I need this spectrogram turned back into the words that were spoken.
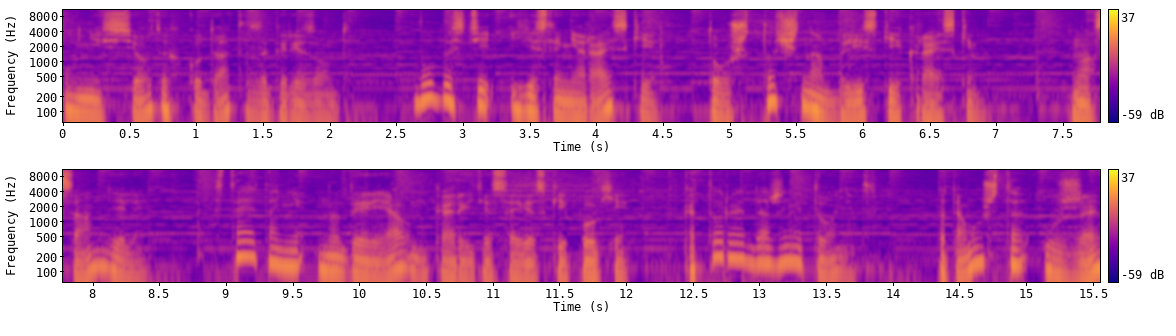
унесет их куда-то за горизонт. В области, если не райские, то уж точно близкие к райским. На самом деле, стоят они на дырявом корыте советской эпохи, которая даже не тонет, потому что уже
